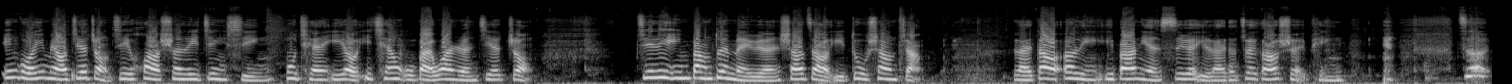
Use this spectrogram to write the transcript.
英国疫苗接种计划顺利进行，目前已有一千五百万人接种，激励英镑对美元稍早一度上涨，来到二零一八年四月以来的最高水平。自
